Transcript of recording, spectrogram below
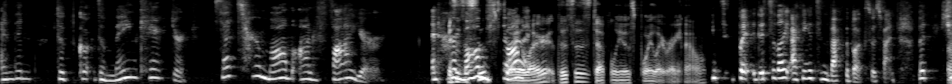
and then the the main character sets her mom on fire, and her Is this mom a dies. spoiler? This is definitely a spoiler right now. It's but it's like I think it's in the back of the book, so it's fine. But she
